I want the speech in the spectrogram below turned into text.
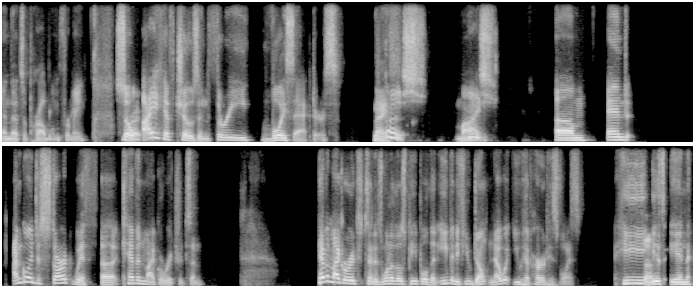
and that's a problem for me. So right. I have chosen three voice actors. Nice. Mine. Nice. Um, and I'm going to start with uh, Kevin Michael Richardson. Kevin Michael Richardson is one of those people that even if you don't know it, you have heard his voice. He huh. is in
